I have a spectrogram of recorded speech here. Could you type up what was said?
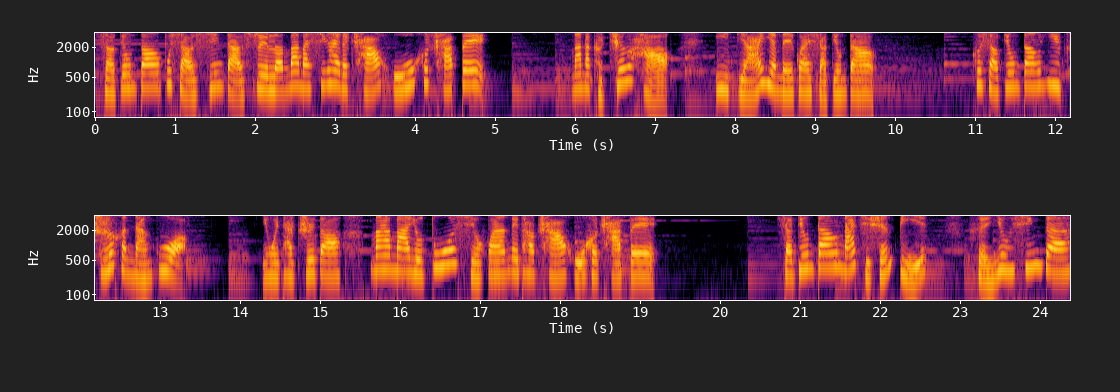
小叮当不小心打碎了妈妈心爱的茶壶和茶杯。妈妈可真好，一点儿也没怪小叮当。可小叮当一直很难过，因为他知道妈妈有多喜欢那套茶壶和茶杯。小叮当拿起神笔，很用心的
